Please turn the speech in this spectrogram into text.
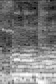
Allah.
